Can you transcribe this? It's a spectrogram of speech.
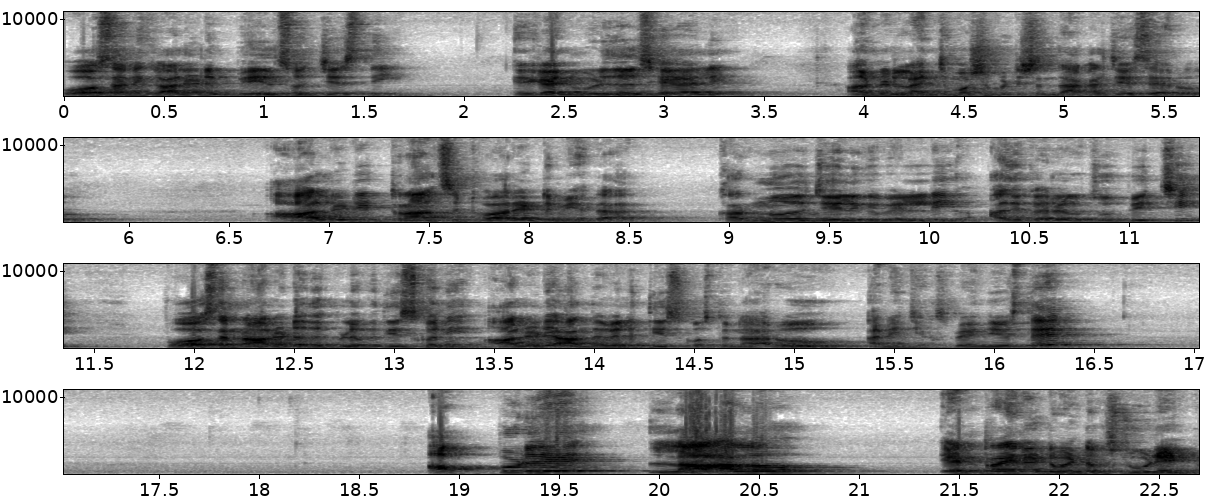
ఓసానికి ఆల్రెడీ బెయిల్స్ వచ్చేసి ఇక ఆయన విడుదల చేయాలి. అని లంచ్ మోషన్ పిటిషన్ దాఖలు చేశారు. ఆల్రెడీ ట్రాన్సిట్ వారెంట్ మీద కర్నూలు జైలుకి వెళ్ళి అధికారులకు చూపించి పోసన్ ఆల్రెడీ అదుపులోకి తీసుకొని ఆల్రెడీ అంద వెళ్ళి తీసుకొస్తున్నారు అని ఎక్స్ప్లెయిన్ చేస్తే అప్పుడే లాలో ఎంటర్ అయినటువంటి ఒక స్టూడెంట్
